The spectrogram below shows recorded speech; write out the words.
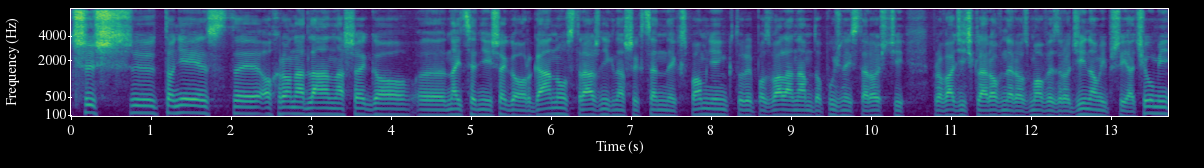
Czyż y, to nie jest e, ochrona dla naszego e, najcenniejszego organu, strażnik naszych cennych wspomnień, który pozwala nam do późnej starości prowadzić klarowne rozmowy z rodziną i przyjaciółmi?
